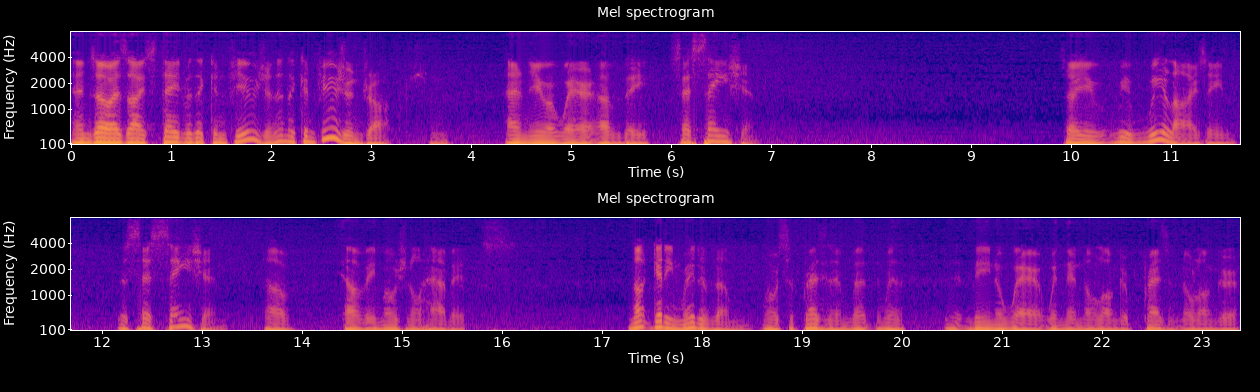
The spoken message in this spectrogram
And so as I stayed with the confusion, then the confusion dropped. and, and you're aware of the cessation. So you re- realizing the cessation of of emotional habits, not getting rid of them or suppressing them, but with being aware when they're no longer present, no longer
